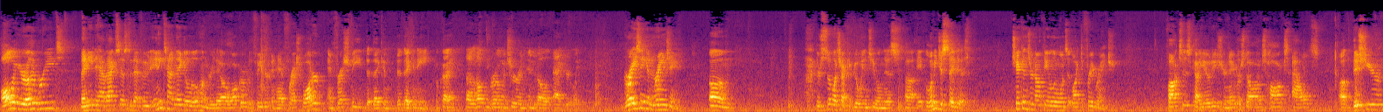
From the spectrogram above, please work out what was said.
All of your other breeds, they need to have access to that food. Anytime they get a little hungry, they ought to walk over to the feeder and have fresh water and fresh feed that they can that they can eat. Okay, that'll help them grow, mature, and, and develop accurately. Grazing and ranging. Um, there's so much I could go into on this. Uh, it- let me just say this chickens are not the only ones that like to free range. Foxes, coyotes, your neighbor's dogs, hawks, owls. Uh, this year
